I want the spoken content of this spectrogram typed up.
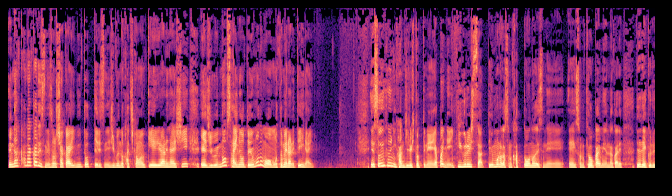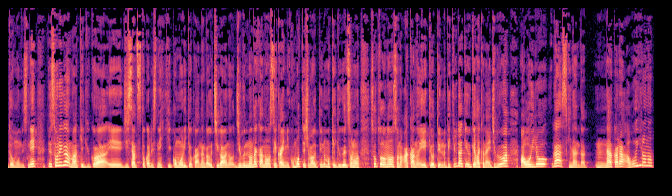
なかなかですね、その社会にとってですね、自分の価値観は受け入れられないし、自分の才能というものも求められていない。えそういう風に感じる人ってね、やっぱりね、息苦しさっていうものがその葛藤のですね、えその境界面の中で出てくると思うんですね。で、それが、まあ結局は、え自殺とかですね、引きこもりとか、なんか内側の自分の中の世界にこもってしまうっていうのも結局その、外のその赤の影響っていうのをできるだけ受けたくない。自分は青色が好きなんだ。だから青色の、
